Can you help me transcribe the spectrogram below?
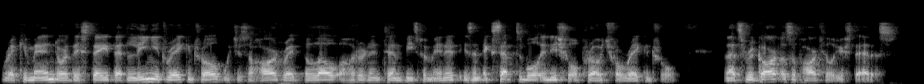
recommend or they state that lenient rate control, which is a heart rate below 110 beats per minute, is an acceptable initial approach for rate control. And that's regardless of heart failure status.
